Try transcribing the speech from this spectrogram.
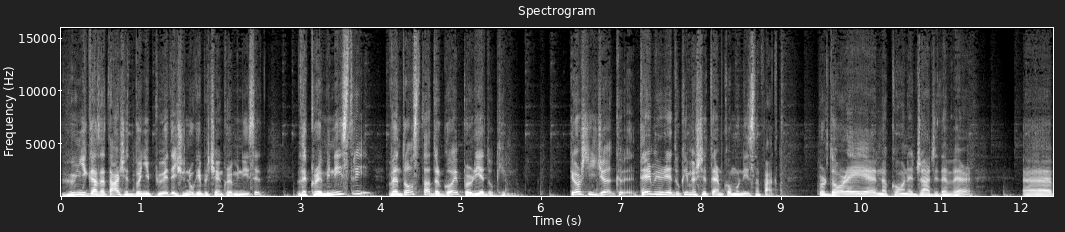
Hyn një gazetar që të bëjë një pyetje që nuk i pëlqen kryeministrit dhe kryeministri vendos ta dërgojë për riedukim. Kjo është një gjë, termi riedukim është një term komunist në fakt. Përdorej në kohën e xhaxhit Enver, ë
